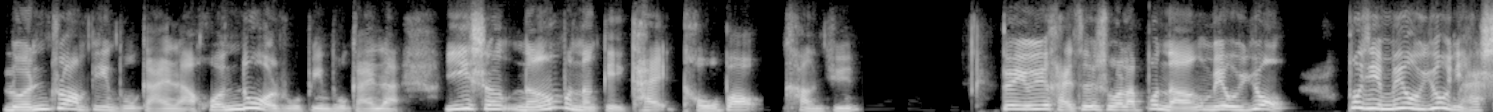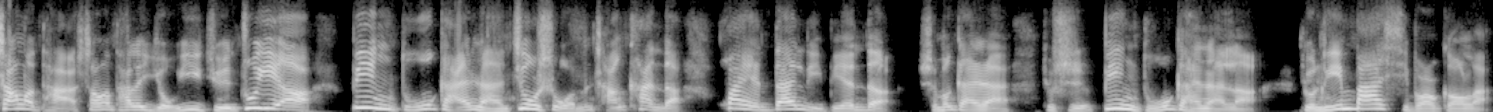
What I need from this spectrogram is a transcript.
轮状病毒感染或诺如病毒感染，医生能不能给开头孢抗菌？对，由于海森说了不能，没有用，不仅没有用，你还伤了他，伤了他的有益菌。注意啊，病毒感染就是我们常看的化验单里边的。什么感染？就是病毒感染了，就淋巴细胞高了。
